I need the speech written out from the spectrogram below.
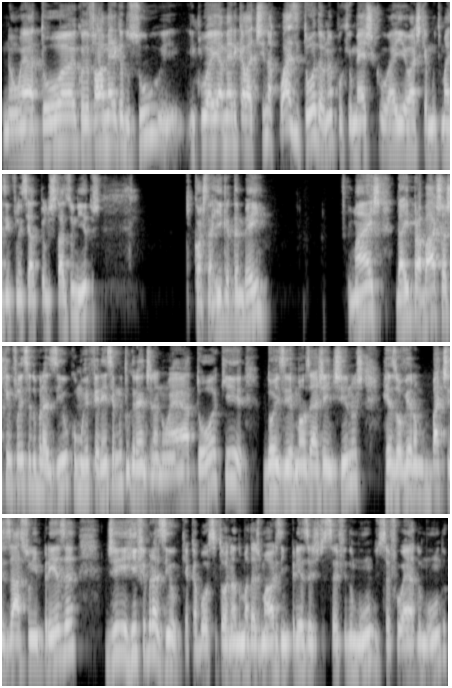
Não é à toa, quando eu falo América do Sul, inclui aí a América Latina quase toda, né? porque o México aí eu acho que é muito mais influenciado pelos Estados Unidos, Costa Rica também, mas daí para baixo, acho que a influência do Brasil como referência é muito grande, né? Não é à toa que dois irmãos argentinos resolveram batizar a sua empresa de Riff Brasil, que acabou se tornando uma das maiores empresas de surf do mundo, de surfwear do mundo.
